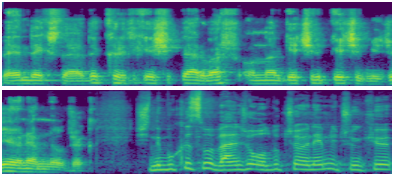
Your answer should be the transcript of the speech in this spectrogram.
ve endekslerde kritik eşikler var. Onlar geçilip geçilmeyeceği önemli olacak. Şimdi bu kısmı bence oldukça önemli çünkü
